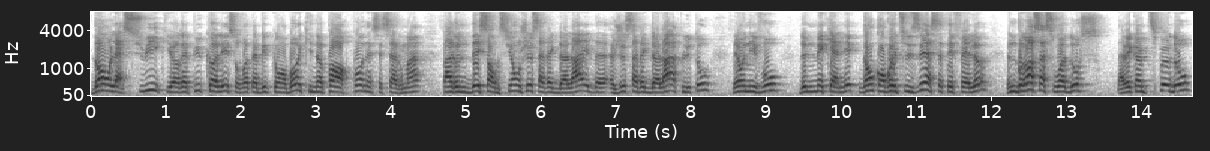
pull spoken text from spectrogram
dont la suie qui aurait pu coller sur votre habit de combat et qui ne part pas nécessairement par une dessorption juste avec de euh, juste avec de l'air plutôt, mais au niveau d'une mécanique. Donc, on va utiliser à cet effet-là une brosse à soie douce avec un petit peu d'eau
